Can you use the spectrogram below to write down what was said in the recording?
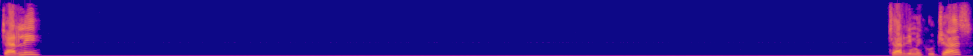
Charlie? Charlie, ¿me escuchás?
